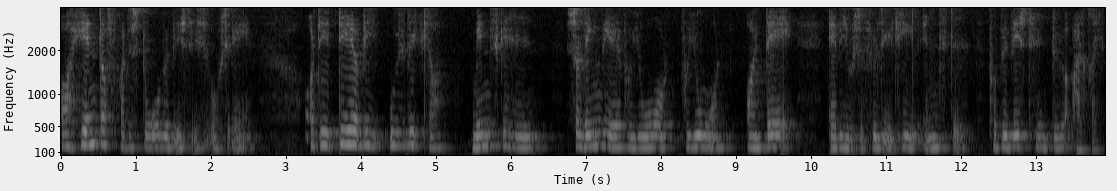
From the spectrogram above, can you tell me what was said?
og henter fra det store bevidsthedsocean. Og det er der, vi udvikler menneskeheden, så længe vi er på jorden, på jorden. Og en dag er vi jo selvfølgelig et helt andet sted, for bevidstheden dør aldrig.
